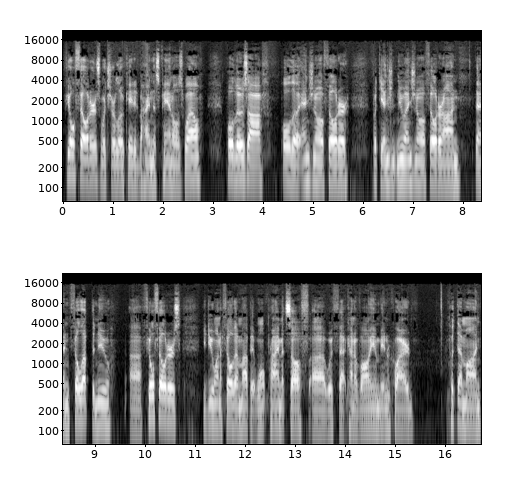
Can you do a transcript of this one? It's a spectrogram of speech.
fuel filters, which are located behind this panel as well, pull those off, pull the engine oil filter, put the engine, new engine oil filter on, then fill up the new uh, fuel filters. You do want to fill them up. It won't prime itself uh, with that kind of volume being required put them on,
